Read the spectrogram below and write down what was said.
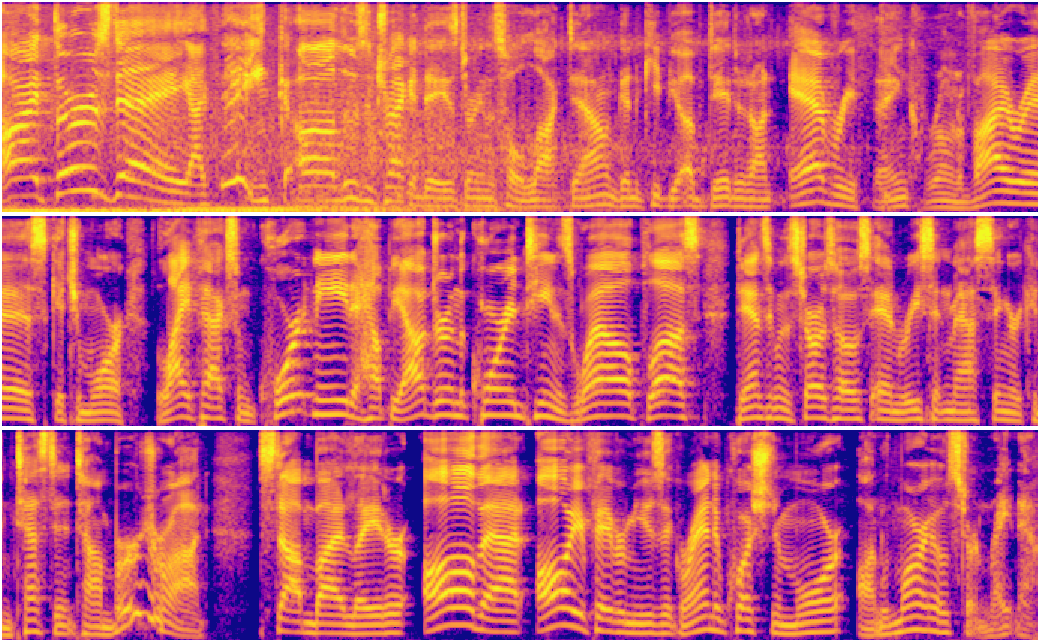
All right, Thursday. I think uh, losing track of days during this whole lockdown. Going to keep you updated on everything coronavirus, get you more life hacks from Courtney to help you out during the quarantine as well. Plus, Dancing with the Stars host and recent Masked Singer contestant Tom Bergeron stopping by later. All that, all your favorite music, random question, and more. On with Mario, starting right now.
